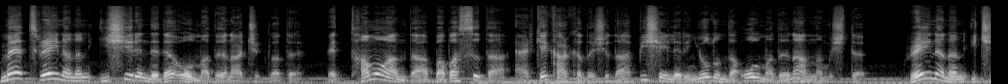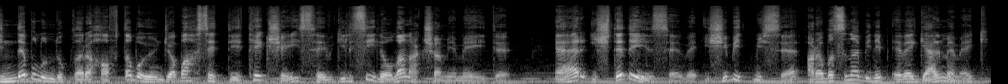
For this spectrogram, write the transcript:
Matt, Reyna'nın iş yerinde de olmadığını açıkladı ve tam o anda babası da erkek arkadaşı da bir şeylerin yolunda olmadığını anlamıştı. Reyna'nın içinde bulundukları hafta boyunca bahsettiği tek şey sevgilisiyle olan akşam yemeğiydi. Eğer işte değilse ve işi bitmişse arabasına binip eve gelmemek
